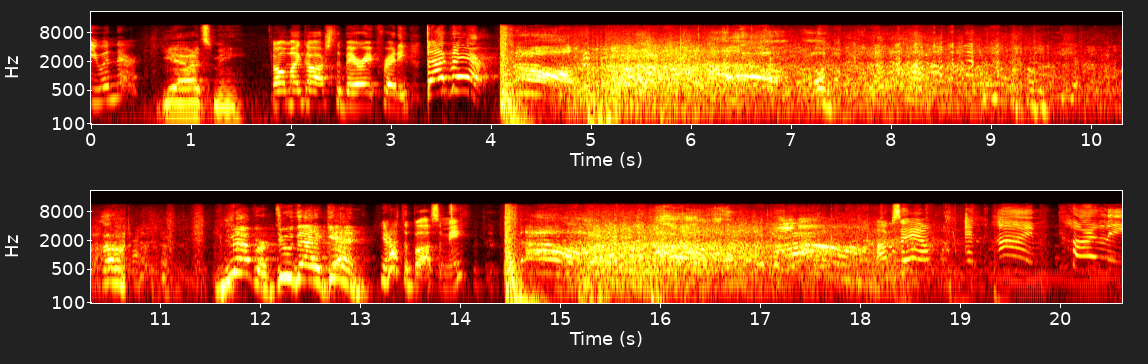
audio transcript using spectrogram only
that you in there? Yeah, it's me. Oh my gosh, the bear ate Freddy. Bad bear! Oh. Oh. Never do that again! You're not the boss of me. I'm Sam. And I'm Carly.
